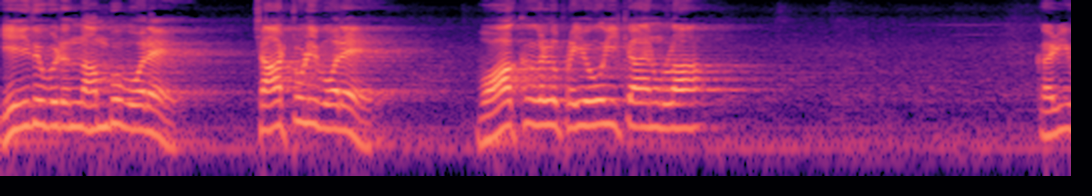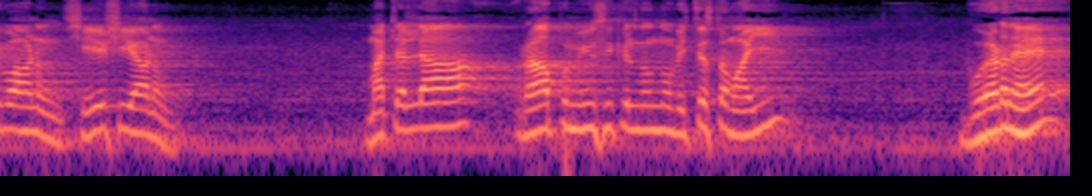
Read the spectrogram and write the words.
എയ്തുവിടുന്ന അമ്പ് പോലെ ചാട്ടുളി പോലെ വാക്കുകൾ പ്രയോഗിക്കാനുള്ള കഴിവാണ് ശേഷിയാണ്. മറ്റെല്ലാ റാപ്പ് മ്യൂസിക്കിൽ നിന്നും വ്യത്യസ്തമായി വേടനെ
